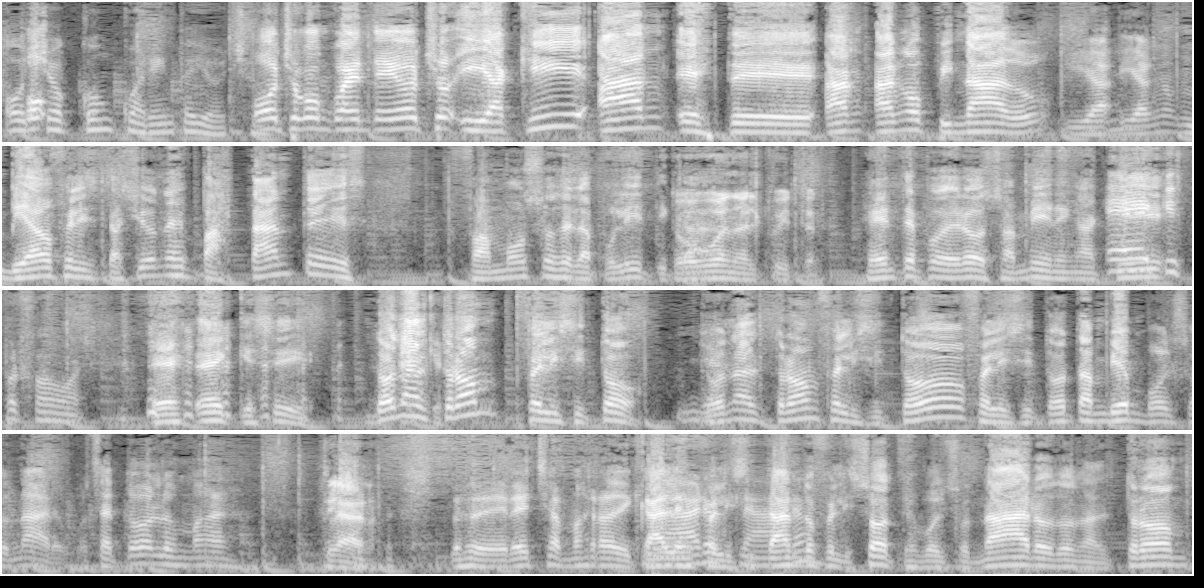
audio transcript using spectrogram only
8 con 48. 8 con 48 y aquí han este han, opinado y, y han enviado felicitaciones bastantes famosos de la política. Todo bueno el Twitter. Gente poderosa, miren aquí X, por favor. es X, sí. Donald X. Trump felicitó. Donald Trump felicitó, felicitó también Bolsonaro. O sea, todos los más Claro. los de derecha más radicales Claro, felicitando, claro. felizotes. Bolsonaro, Donald Trump,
